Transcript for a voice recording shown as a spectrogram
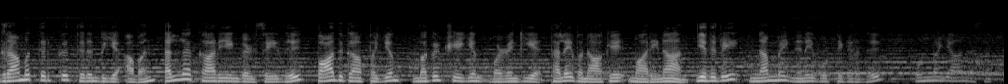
கிராமத்திற்கு திரும்பிய அவன் நல்ல காரியங்கள் செய்து பாதுகாப்பையும் மகிழ்ச்சியையும் வழங்கிய தலைவனாக மாறினான். இதுவே நம்மை நினைவூட்டுகிறது. உண்மையான சக்தி.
